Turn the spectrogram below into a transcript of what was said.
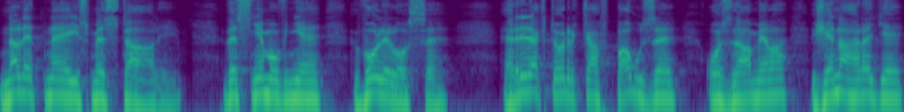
na letné jsme stáli. Ve sněmovně volilo se. Redaktorka v pauze oznámila, že na hradě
